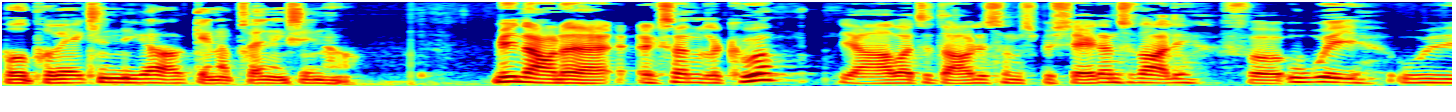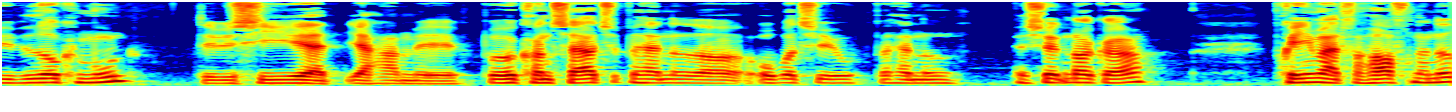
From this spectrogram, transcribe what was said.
både privatklinikker og genoptræningsenheder. Mit navn er Alexander Lacour. Jeg arbejder til daglig som specialansvarlig for UE ude i Hvidovre Kommune. Det vil sige, at jeg har med både konservativt behandlet og operativt behandlet patienter at gøre. Primært fra hoften og ned.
